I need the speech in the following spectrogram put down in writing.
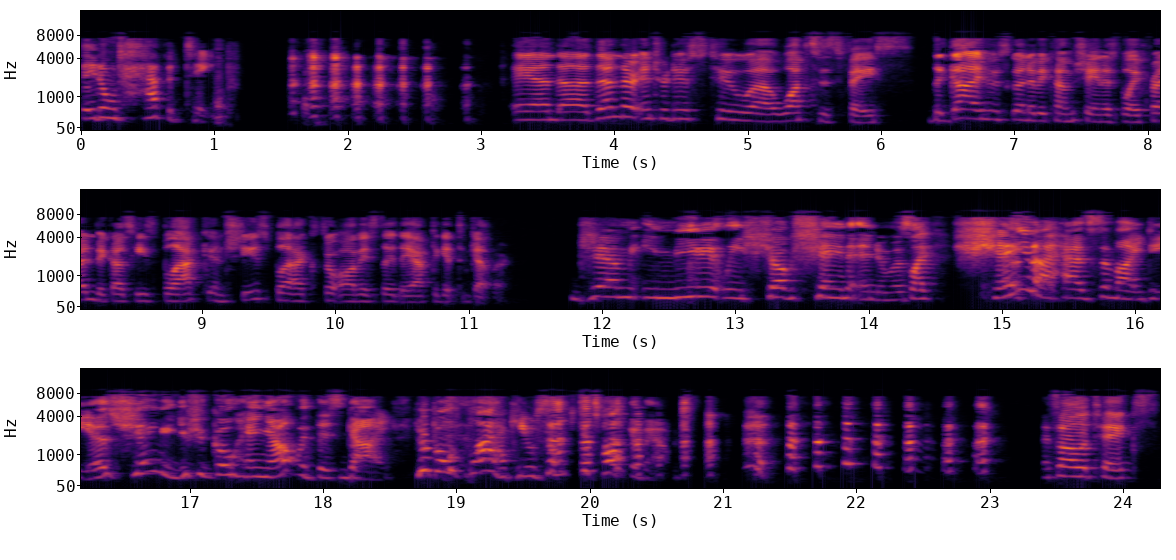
They don't have a tape. And uh, then they're introduced to uh, what's his face, the guy who's going to become Shana's boyfriend because he's black and she's black, so obviously they have to get together. Jem immediately shoves Shana into him. Was like, Shana has some ideas. Shana, you should go hang out with this guy. You're both black. You have something to talk about. That's all it takes.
